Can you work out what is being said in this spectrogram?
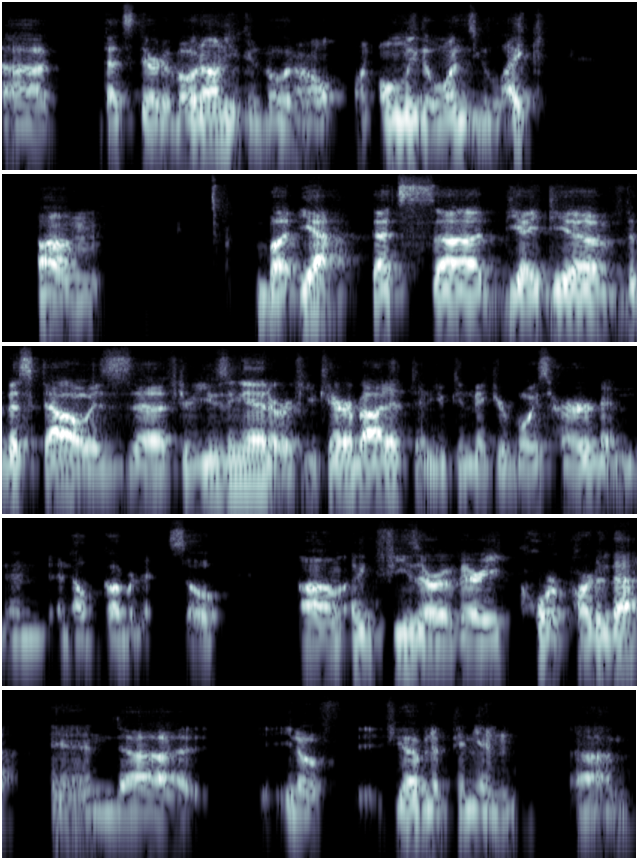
uh, that's there to vote on. You can vote on, all, on only the ones you like. Um, but yeah, that's uh, the idea of the Bisq DAO is uh, if you're using it or if you care about it, then you can make your voice heard and, and, and help govern it. So um, I think fees are a very core part of that. And, uh, you know, if, if, you have an opinion, um,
